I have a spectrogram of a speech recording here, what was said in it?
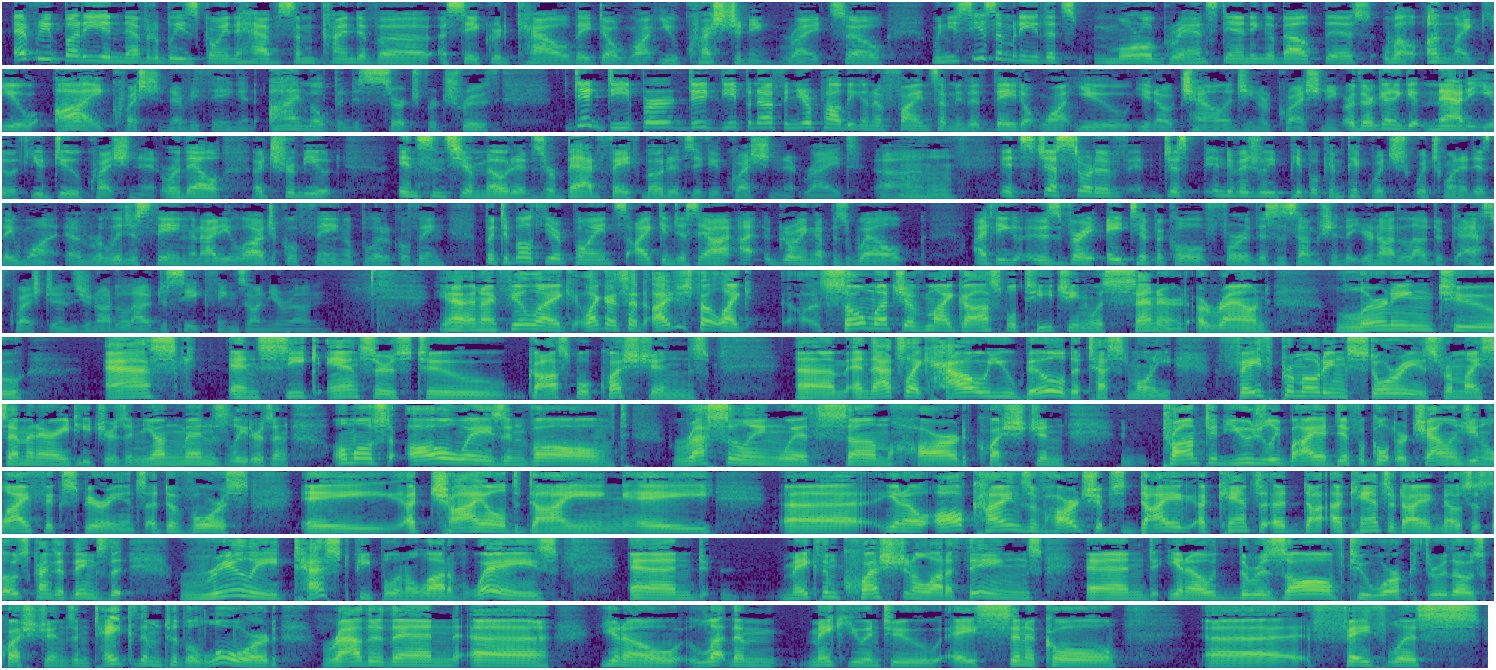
everybody inevitably is going to have some kind of a, a, sacred cow they don't want you questioning, right? So when you see somebody that's moral grandstanding about this, well, unlike you, I question everything and I'm open to search for truth. Dig deeper, dig deep enough, and you're probably going to find something that they don't want you, you know, challenging or questioning, or they're going to get mad at you if you do question it, or they'll attribute insincere motives or bad faith motives if you question it right. Um, mm-hmm. It's just sort of just individually people can pick which which one it is they want a religious thing, an ideological thing, a political thing. But to both your points, I can just say I, I, growing up as well. I think it was very atypical for this assumption that you're not allowed to ask questions, you're not allowed to seek things on your own. Yeah, and I feel like, like I said, I just felt like uh, so much of my gospel teaching was centered around learning to ask and seek answers to gospel questions. Um, and that's like how you build a testimony. Faith promoting stories from my seminary teachers and young men's leaders, and almost always involved wrestling with some hard question, prompted usually by a difficult or challenging life experience, a divorce, a a child dying, a uh, you know, all kinds of hardships, di- a, cancer, a, di- a cancer diagnosis, those kinds of things that really test people in a lot of ways and make them question a lot of things and you know the resolve to work through those questions and take them to the lord rather than uh, you know let them make you into a cynical uh, faithless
